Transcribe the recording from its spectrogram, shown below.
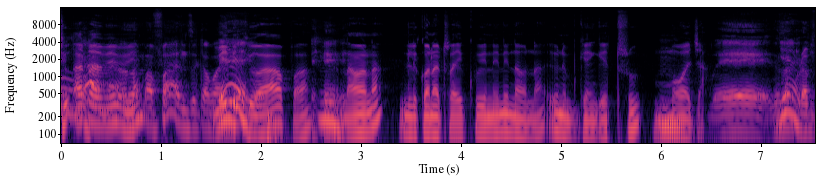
ju- hata mimi. nikiwa hapa naona nilikuwa na try kuinini naona hiyo ni mgenge tru mmoja. Eh, kuna mtu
